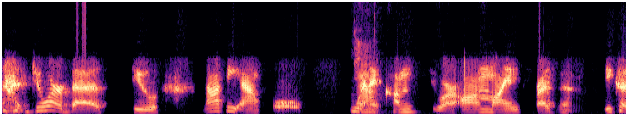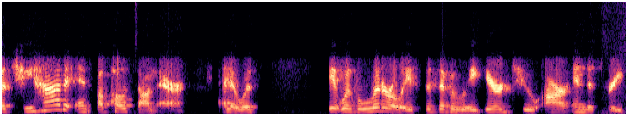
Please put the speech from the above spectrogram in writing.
do our best to not be assholes yeah. when it comes to our online presence because she had an, a post on there and it was it was literally specifically geared to our industry,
